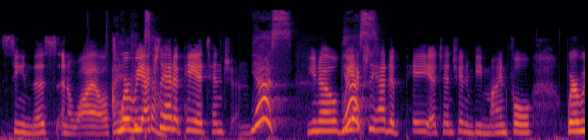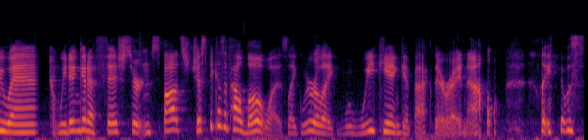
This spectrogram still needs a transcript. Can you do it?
seen this in a while. To I where we so. actually had to pay attention. Yes. You know, we Yes. actually had to pay attention and be mindful where we went. We didn't get to fish certain spots just because of how low it was. Like we were like, we can't get back there right now. like it was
